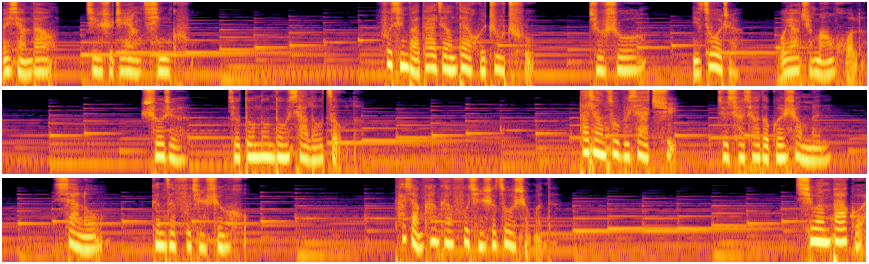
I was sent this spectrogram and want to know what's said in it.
没想到竟是这样清苦。父亲把大将带回住处，就说：“你坐着，我要去忙活了。”说着，就咚咚咚下楼走了。大将坐不下去，就悄悄地关上门，下楼，跟在父亲身后。他想看看父亲是做什么的。七弯八拐，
